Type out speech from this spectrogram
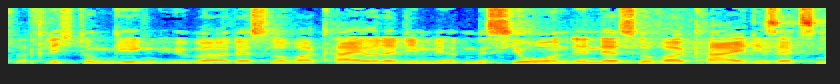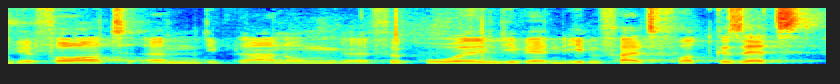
Verpflichtung gegenüber der Slowakei oder die Mission in der Slowakei, die setzen wir fort. Ähm, die Planungen äh, für Polen, die werden ebenfalls fortgesetzt.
